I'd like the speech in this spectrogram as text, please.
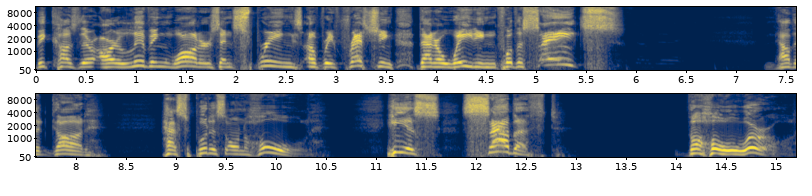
because there are living waters and springs of refreshing that are waiting for the saints. Now that God has put us on hold, He has Sabbathed the whole world.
